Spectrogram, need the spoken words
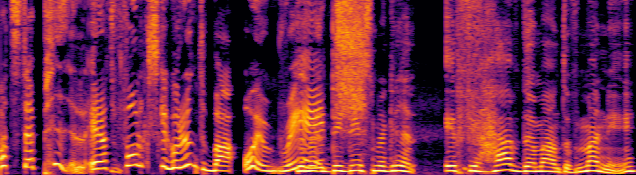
what's the appeal? Är det att folk ska gå runt och bara oj rich? Nej, det är det som är grejen. If you have the amount of money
